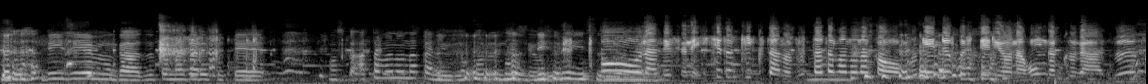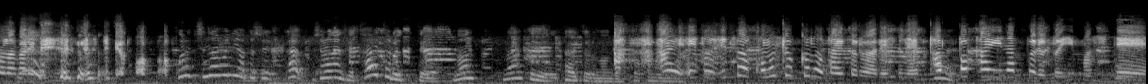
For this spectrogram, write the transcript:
BGM がずっと流れてて、もしくは頭の中に残るんですよ、リフね。レインするね。うなんですよね。一度聞くとあのずっと頭の中を無限ループしているような音楽がずっと流れてるんですよ。これちなみに私た知らないんですけどタイトルってなんなんていうタイトルなんですか？はい、えっ、と実はこの曲のタイトルはですね、パッパパイナップルと言いまして、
